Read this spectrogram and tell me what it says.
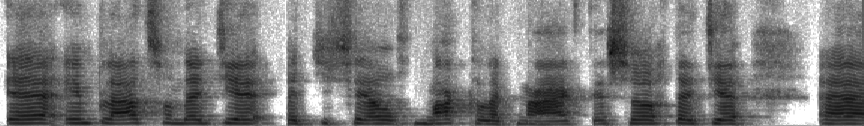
Uh, in plaats van dat je het jezelf makkelijk maakt en zorgt dat je uh,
